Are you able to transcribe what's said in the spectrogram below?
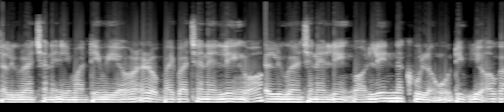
Telegram Channel တွေမှာတင်ပြီးရပါတော့အဲ့တော့ Viber Channel link ရော Telegram Channel link ရော link နှစ်ခုလုံးကိုဒီဗီဒီယိုအောက်က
